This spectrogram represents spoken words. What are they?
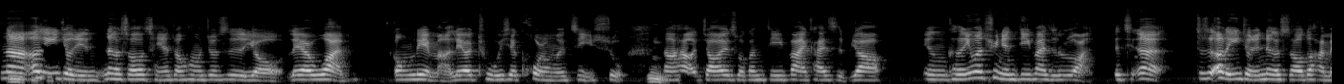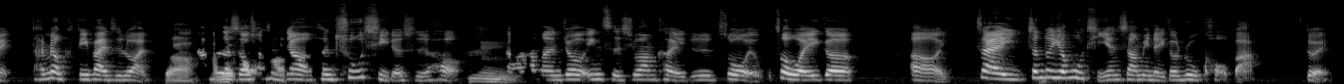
那二零一九年那个时候的产业状况就是有 Layer One 公链嘛，Layer Two 一些扩容的技术，然后还有交易所跟 DeFi 开始比较，嗯，可能因为去年 DeFi 之乱，呃，就是二零一九年那个时候都还没。还没有 DeFi 之乱，对啊，那个时候算是比较很初期的时候，嗯，然后他们就因此希望可以就是做作为一个呃，在针对用户体验上面的一个入口吧，对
